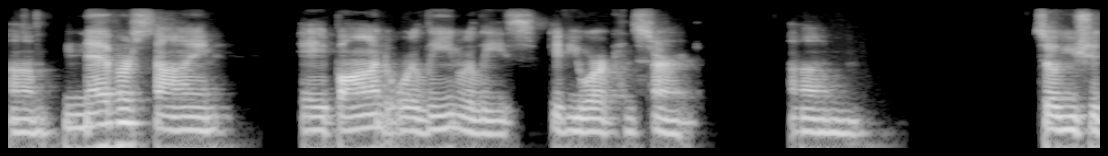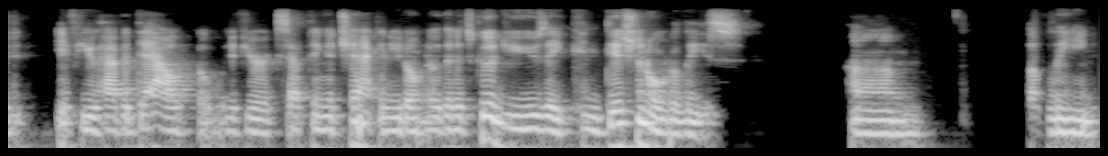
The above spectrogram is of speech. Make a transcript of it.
Um, never sign a bond or lien release if you are concerned. Um, so you should if you have a doubt, if you're accepting a check and you don't know that it's good, you use a conditional release um, of lien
